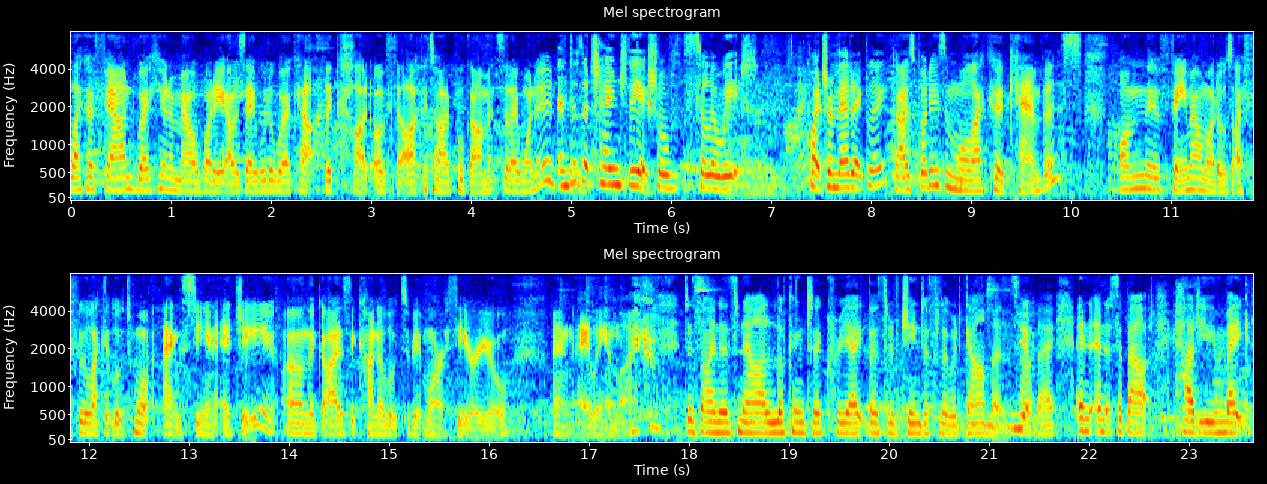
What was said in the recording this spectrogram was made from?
Like I found working on a male body, I was able to work out the cut of the archetypal garments that I wanted. And does it change the actual silhouette quite dramatically? Guys' bodies are more like a canvas. On the female models, I feel like it looked more angsty and edgy. On the guys, it kind of looked a bit more ethereal and alien like. Designers now are looking to create those sort of gender fluid garments, Yeah. aren't they? And, and it's about how do you make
